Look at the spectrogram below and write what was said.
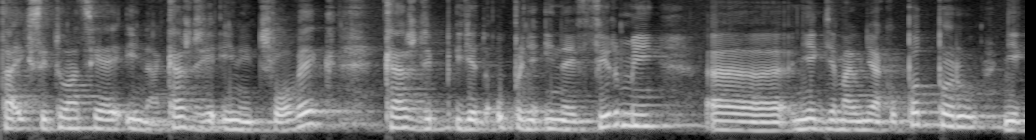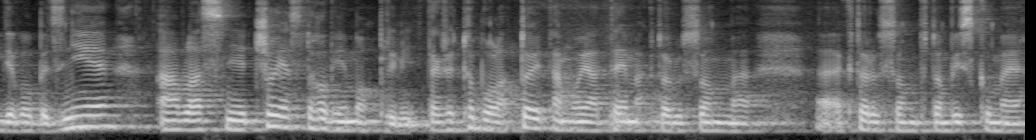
tá ich situácia je iná. Každý je iný človek, každý ide do úplne inej firmy, e, niekde majú nejakú podporu, niekde vôbec nie a vlastne čo ja z toho viem ovplyvniť. Takže to, bola, to je tá moja téma, ktorú som E, ktorú som v tom výskume e,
